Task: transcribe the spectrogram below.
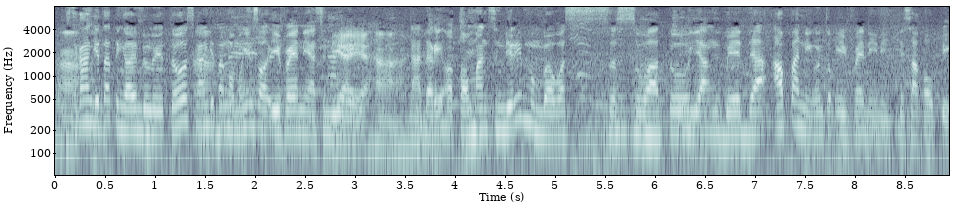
Ah. sekarang kita tinggalin dulu itu. Sekarang kita ngomongin soal eventnya sendiri. Iya, iya, ha. Nah dari Ottoman sendiri membawa sesuatu yang beda apa nih untuk event ini kisah kopi?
